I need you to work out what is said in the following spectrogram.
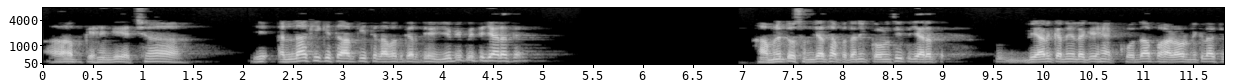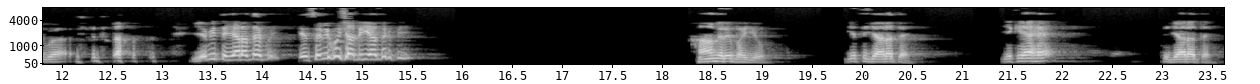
آپ کہیں گے اچھا یہ اللہ کی کتاب کی تلاوت کرتے ہیں، یہ بھی کوئی تجارت ہے؟ ہم نے تو سمجھا تھا، پتہ نہیں کون سی تجارت بیان کرنے لگے ہیں، کھودا پہاڑ اور نکلا چوہا۔ یہ بھی تجارت ہے کوئی؟ اس سے بھی خوشحالی آ سکتی۔ ہاں میرے بھائیوں یہ تجارت ہے۔ یہ کیا ہے؟ تجارت ہے۔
